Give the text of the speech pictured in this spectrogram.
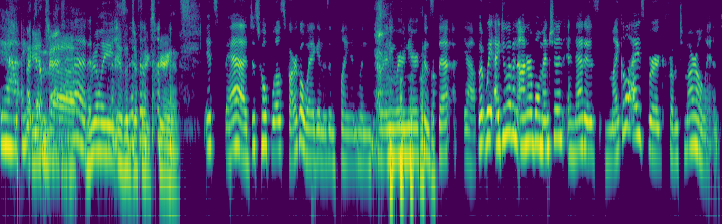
Yeah, I, I can It, uh, imagine. really is a different experience. It's bad. Just hope Wells Fargo wagon isn't playing when we're anywhere near because that, yeah. But wait, I do have an honorable mention, and that is Michael Iceberg from Tomorrowland.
